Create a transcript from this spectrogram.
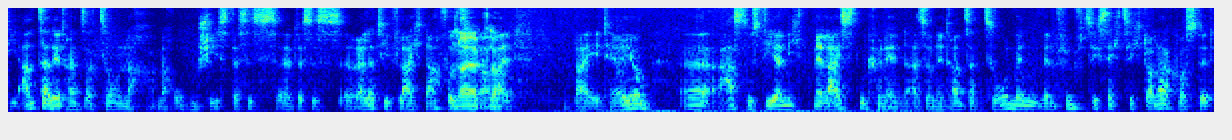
die Anzahl der Transaktionen nach, nach oben schießt, das ist, äh, das ist relativ leicht nachvollziehbar, naja, weil bei Ethereum äh, hast du es dir ja nicht mehr leisten können. Also eine Transaktion, wenn, wenn 50, 60 Dollar kostet,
